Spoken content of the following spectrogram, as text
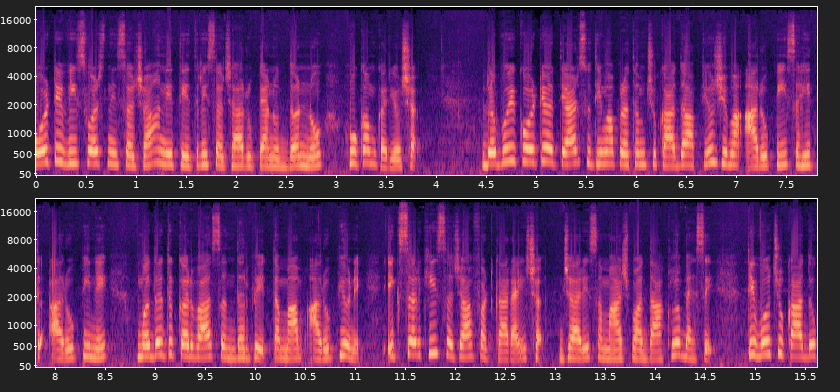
કોર્ટે વીસ વર્ષની સજા અને તેત્રીસ હજાર રૂપિયાનો દંડનો હુકમ કર્યો છે. ડભોઈ કોર્ટે અત્યાર સુધીમાં પ્રથમ ચુકાદો આપ્યો જેમાં આરોપી સહિત આરોપીને મદદ કરવા સંદર્ભે તમામ આરોપીઓને એકસરખી સજા ફટકારાઈ છે. જ્યારે સમાજમાં દાખલો બેસે તેવો ચુકાદો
